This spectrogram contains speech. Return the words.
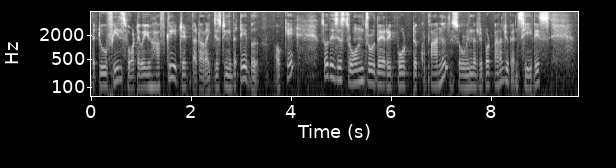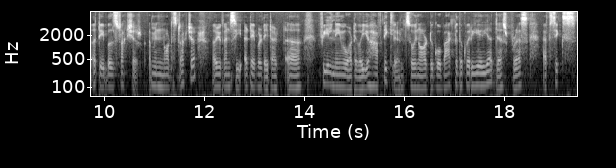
the two fields whatever you have created that are existing in the table. Okay? So this is thrown through the report panel. So in the report panel you can see this table structure. I mean not structure. Uh, you can see a table data uh, field name whatever you have declared. So in order to go back to the query area just press F6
